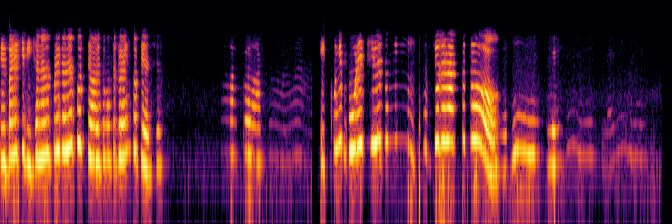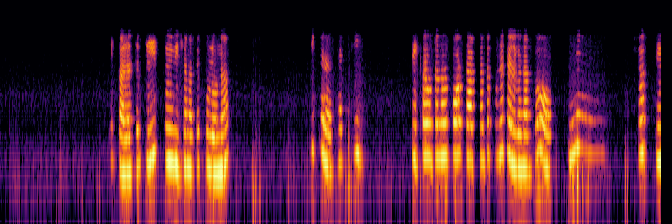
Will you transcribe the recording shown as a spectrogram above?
পেপারে কি বিছানার উপরে কালার করতে হয়? তোমার তো ড্রয়িং কপি আছে। এক্ষুনি পড়েছিলে তুমি? খুব জোরে লাগতো তো। এই কালারটা প্লিজ তুমি বিছানাতে খুলো না। স্টিকার ওঠানোর পর ঢাকনাটা খুলে ফেলবে না তো? সত্যি?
